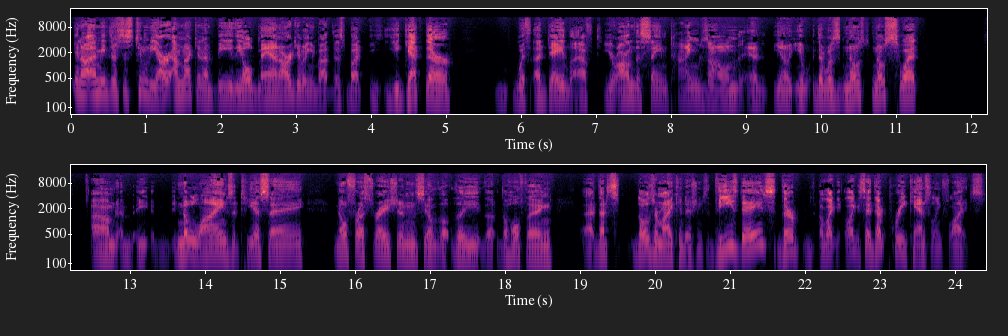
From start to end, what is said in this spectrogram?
You know, I mean, there's just too many. Ar- I'm not going to be the old man arguing about this, but you get there with a day left. You're on the same time zone, and you know you, there was no no sweat, um, no lines at TSA, no frustrations. You know the the the, whole thing. Uh, that's those are my conditions. These days, they're like like I say, they're pre-canceling flights.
